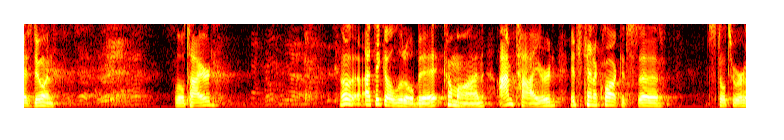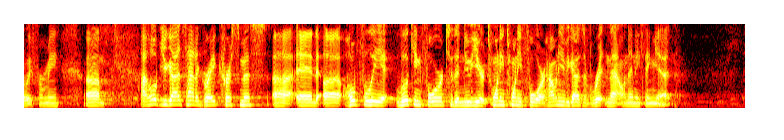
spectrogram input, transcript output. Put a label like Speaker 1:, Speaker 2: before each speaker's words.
Speaker 1: guys doing? A little tired? Oh, I think a little bit. Come on. I'm tired. It's 10 o'clock. It's uh, still too early for me. Um, I hope you guys had a great Christmas uh, and uh, hopefully looking forward to the new year, 2024. How many of you guys have written that on anything yet?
